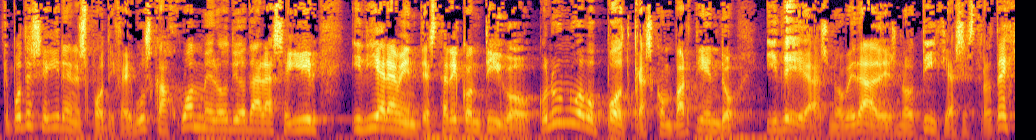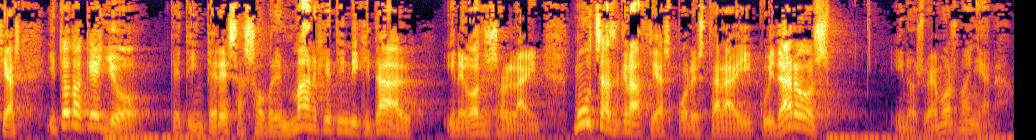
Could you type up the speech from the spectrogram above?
que puedes seguir en Spotify. Busca Juan Merodio, dale a seguir y diariamente estaré contigo con un nuevo podcast compartiendo ideas, novedades, noticias, estrategias y todo aquello que te interesa sobre marketing digital y negocios online. Muchas gracias por estar ahí. Cuidaros y nos vemos mañana.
